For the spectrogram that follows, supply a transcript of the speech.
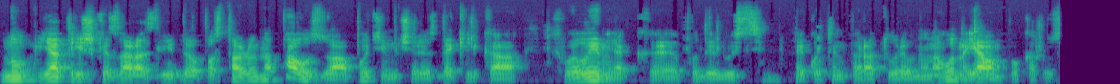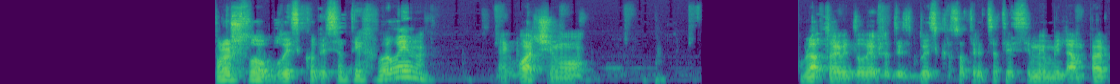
Ну, я трішки зараз відео поставлю на паузу, а потім через декілька хвилин, як е, подивлюсь, якої температури воно нагодне, я вам покажу. Пройшло близько 10 хвилин. Як бачимо, акумулятор віддали вже десь близько 137 мА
